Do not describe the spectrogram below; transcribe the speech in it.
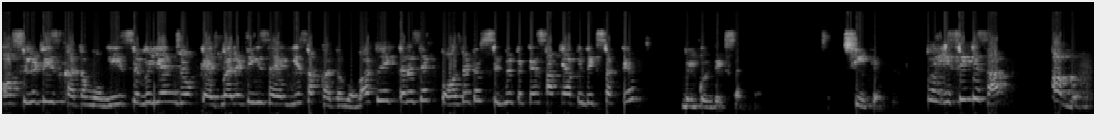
हॉस्टिलिटीज खत्म होगी सिविलियन जो कैजुअलिटीज है, ये सब खत्म होगा। तो एक तरह से एक पॉजिटिव सिग्निफिकेंस आप यहाँ पे देख सकते हो। बिल्कुल देख सकते हो। ठीक है। तो इसी के साथ, अब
